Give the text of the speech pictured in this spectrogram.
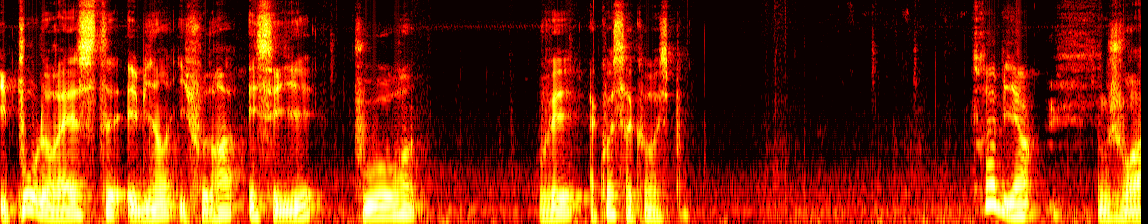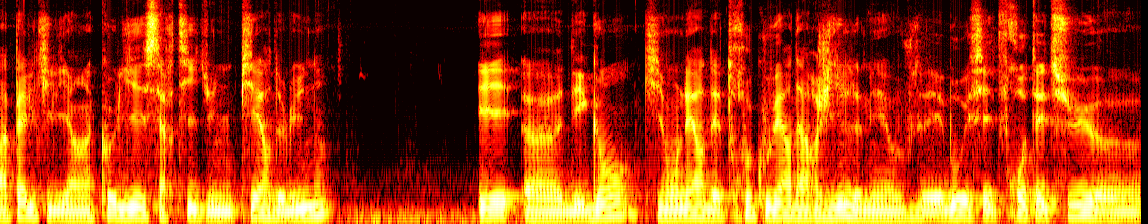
Et pour le reste, eh bien, il faudra essayer pour trouver à quoi ça correspond. Très bien. Donc je vous rappelle qu'il y a un collier serti d'une pierre de lune et euh, des gants qui ont l'air d'être recouverts d'argile, mais vous avez beau essayer de frotter dessus, euh,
